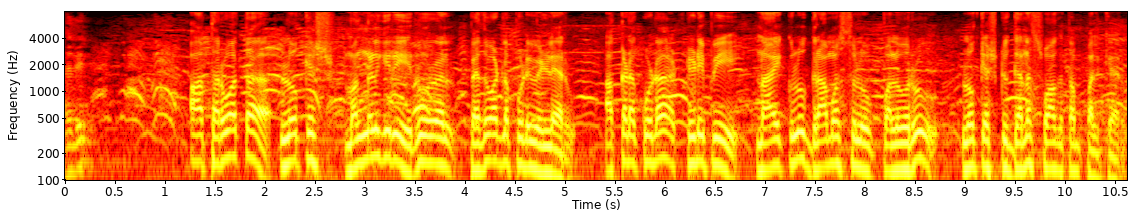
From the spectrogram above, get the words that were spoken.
అది? ఆ తర్వాత లోకేష్ మంగళగిరి రూరల్ పెదవాడ్లపూడి వెళ్ళారు అక్కడ కూడా టీడీపీ నాయకులు గ్రామస్తులు పలువురు లోకేష్కు ఘన స్వాగతం పలికారు.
